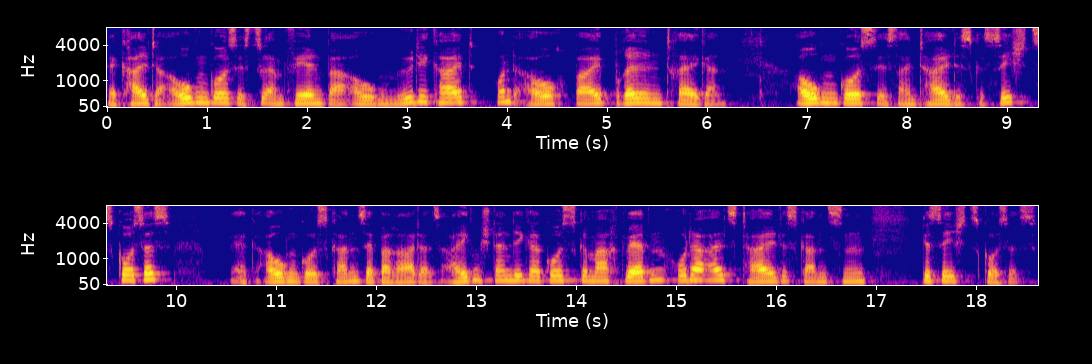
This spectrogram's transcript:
Der kalte Augenguss ist zu empfehlen bei Augenmüdigkeit und auch bei Brillenträgern. Augenguss ist ein Teil des Gesichtsgusses Augenguss kann separat als eigenständiger Guss gemacht werden oder als Teil des ganzen Gesichtsgusses.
